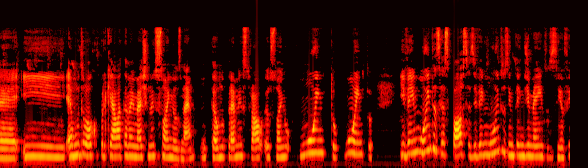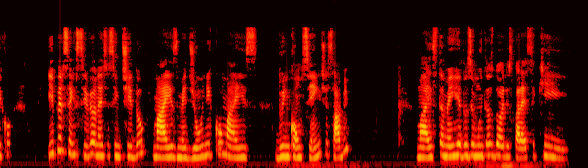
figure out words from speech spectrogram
é, e é muito louco porque ela também mexe nos sonhos, né? Então, no pré-menstrual, eu sonho muito, muito. E vem muitas respostas e vem muitos entendimentos, assim. Eu fico hipersensível nesse sentido, mais mediúnico, mais do inconsciente, sabe? Mas também reduziu muitas dores. Parece que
